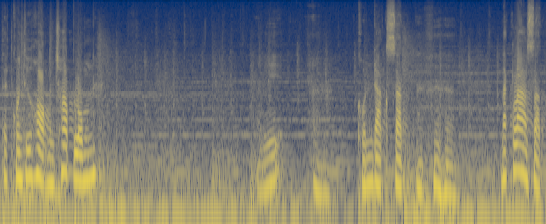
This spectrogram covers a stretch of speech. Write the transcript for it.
แต่คนถือหอกมันชอบล้มนะอันนี้ คนดักสัตว์ นักล่าสัตว์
